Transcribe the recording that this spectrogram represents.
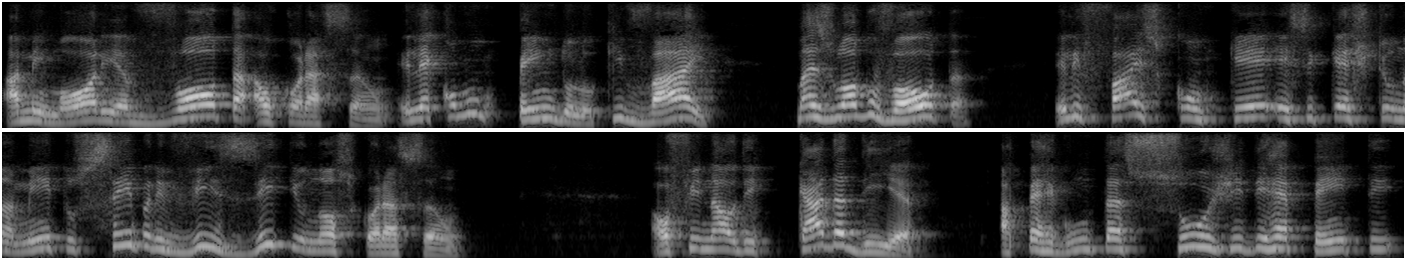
à memória, volta ao coração. Ele é como um pêndulo que vai, mas logo volta. Ele faz com que esse questionamento sempre visite o nosso coração. Ao final de cada dia, a pergunta surge de repente,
